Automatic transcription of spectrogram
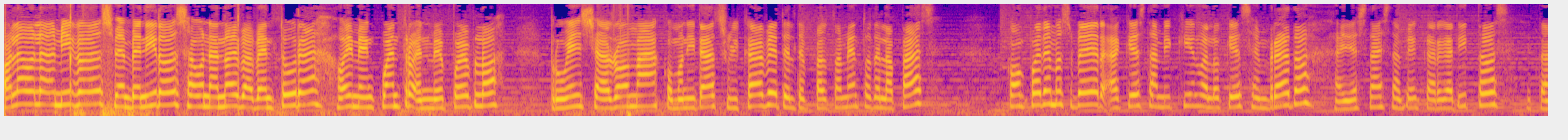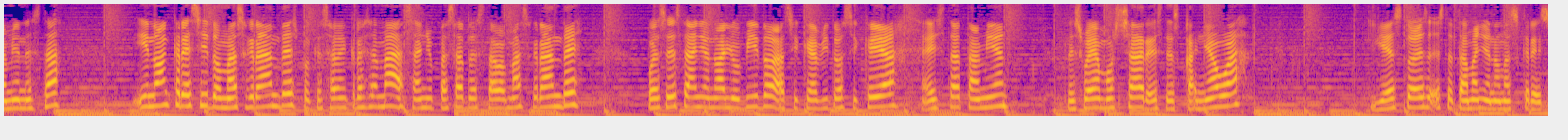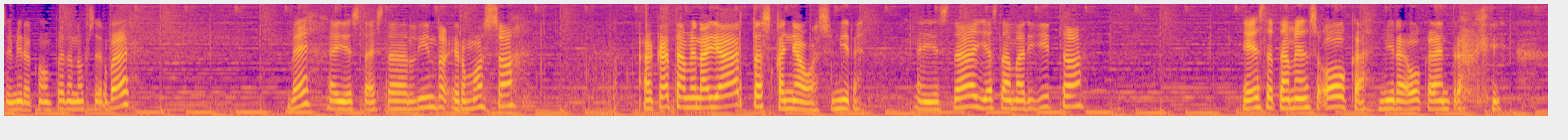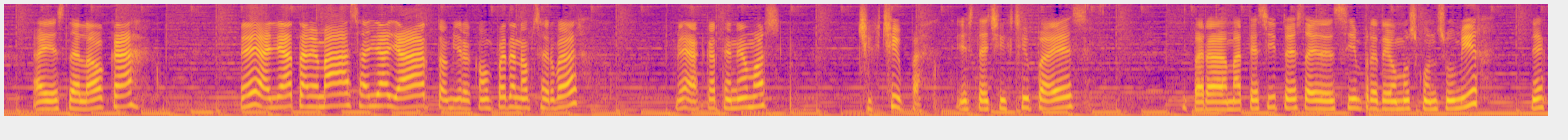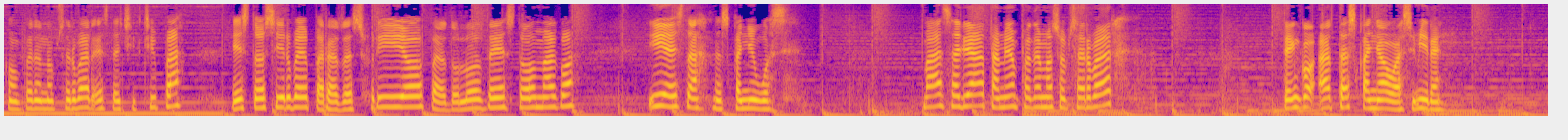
Hola, hola amigos, bienvenidos a una nueva aventura. Hoy me encuentro en mi pueblo, provincia Roma, comunidad Sulcabe del departamento de La Paz. Como podemos ver, aquí está mi quinoa, lo que es sembrado. Ahí está, están bien cargaditos y también está. Y no han crecido más grandes porque saben crecer más. Año pasado estaba más grande, pues este año no ha llovido, así que ha habido sequía. Ahí está también. Les voy a mostrar, este es cañagua. Y esto es, este tamaño no más crece, mira como pueden observar. ¿Ve? Ahí está, está lindo, hermoso. Acá también hay hartas cañaguas, miren. Ahí está, ya está amarillito. Esta también es oca, mira, oca entra aquí. Ahí está la oca. Ve, allá también más allá hay harto, mira, como pueden observar. Ve, acá tenemos chichipa. Esta chichipa es para matecito, esta siempre debemos consumir. ¿eh? Como pueden observar, esta chichipa. Esto sirve para resfrío, para dolor de estómago. Y esta, las cañugas. Más allá también podemos observar. Tengo hartas cañaguas, miren.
